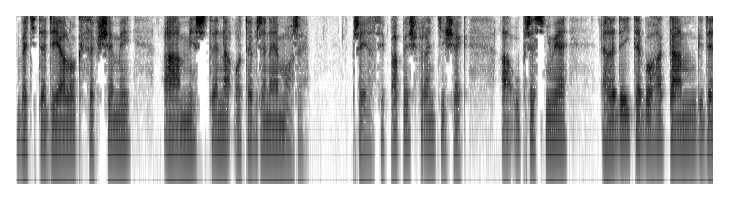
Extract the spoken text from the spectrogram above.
veďte dialog se všemi a myřte na otevřené moře. Přeje si papež František a upřesňuje, hledejte Boha tam, kde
